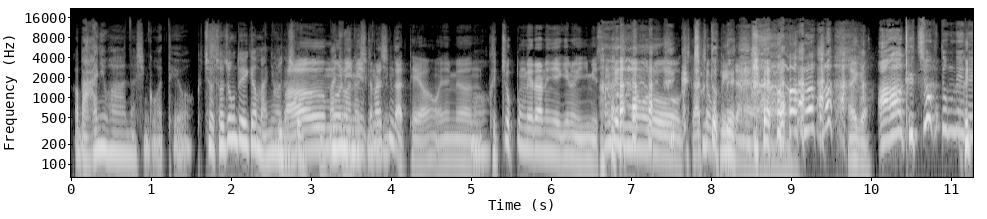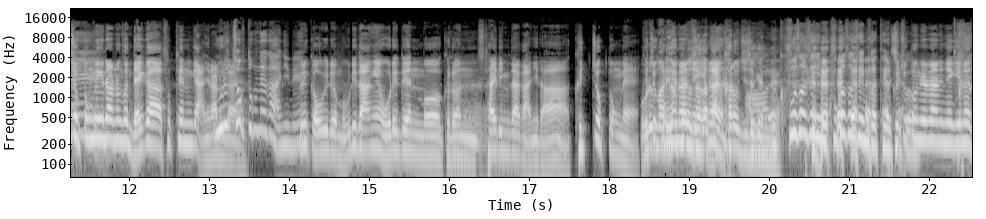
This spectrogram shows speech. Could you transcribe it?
그러니까 많이 화나신 것 같아요. 그렇죠. 저 정도 얘기가 많이. 화나신 많이 마음은 이미 화나신 떠나신 것 같아요. 왜냐면 어. 그쪽 동네라는 얘기는 이미 상대 진영으로 그쪽 가짜고 동네. 있잖아요. 그러니까 아 그쪽 동네네. 그쪽 동네라는 건 내가 속해 있는 게 아니라는 우리 거예요. 쪽 동네가 아니네. 그러니까 오히려 뭐 우리 당의 오래된 뭐 그런 네. 스타일입니다가 아니라 그쪽 동네. 그쪽 오랜만에 현 동네라는 얘기는 날카로운 지적했네. 아, 국어 선생님 국어 선생님 같아요 그쪽 지금. 동네라는 얘기는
